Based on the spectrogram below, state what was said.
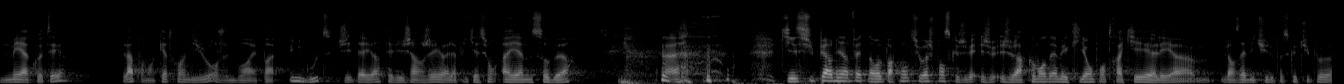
mais à côté, Là, pendant 90 jours, je ne boirai pas une goutte. J'ai d'ailleurs téléchargé euh, l'application I Am Sober, euh, qui est super bien faite. Non, par contre, tu vois, je pense que je vais, je, vais la recommander à mes clients pour traquer les, euh, leurs habitudes, parce que tu peux,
